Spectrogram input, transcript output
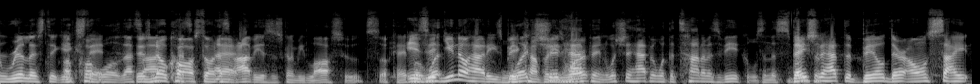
unrealistic extent. course, well, that's There's ob- no cost that's, on that's that. obvious. It's going to be lawsuits. Okay, Is but it? what- You know how these big what companies should work. happen? What should happen with autonomous vehicles in the space? They should of- have to build their own site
